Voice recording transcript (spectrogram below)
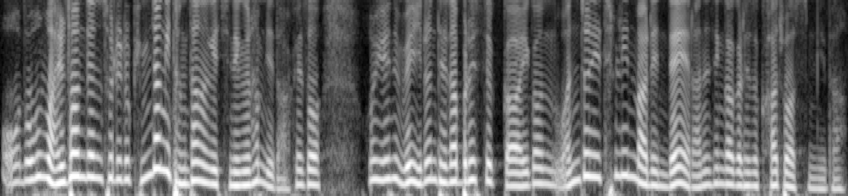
어, 너무 말도 안 되는 소리로 굉장히 당당하게 진행을 합니다. 그래서 어, 얘는 왜 이런 대답을 했을까? 이건 완전히 틀린 말인데 라는 생각을 해서 가져왔습니다.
